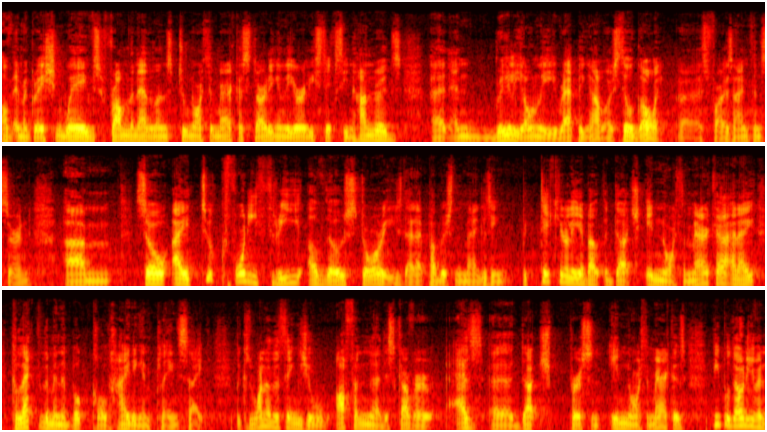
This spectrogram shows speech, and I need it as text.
of immigration waves from the Netherlands to North America, starting in the early 1600s, uh, and really only wrapping up or still going, uh, as far as I'm concerned. Um, so I took 43 of those stories that I published in the magazine, particularly about the Dutch in North America, and I collected them in a book called Hiding in Plain Sight. Because one of the things you'll often uh, discover as a Dutch person in North America is people don't even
